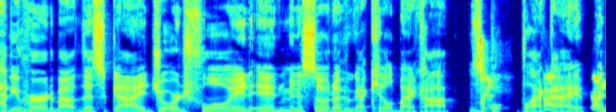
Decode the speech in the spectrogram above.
have you heard about this guy George Floyd in Minnesota who got killed by a cop? This black guy. I, I,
